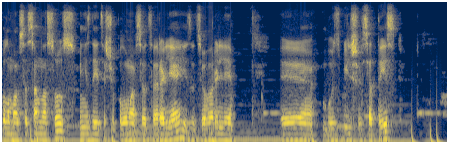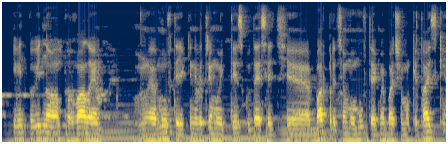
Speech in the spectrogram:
поламався сам насос. Мені здається, що поламався оце реле, і за цього реле е, збільшився тиск. І відповідно порвали муфти, які не витримують тиску 10 е, бар. При цьому муфти, як ми бачимо, китайські.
